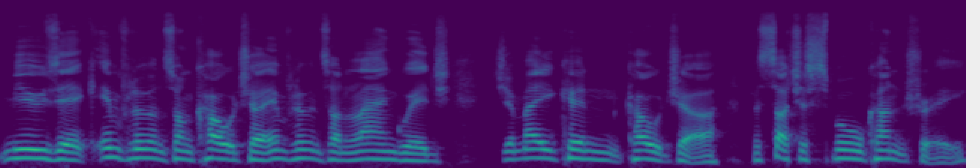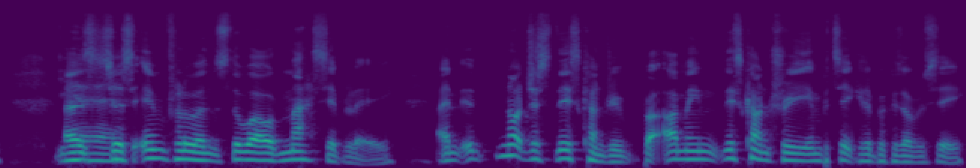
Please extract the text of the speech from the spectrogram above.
music, influence on culture, influence on language. Jamaican culture for such a small country has just influenced the world massively, and it, not just this country, but I mean this country in particular because obviously.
